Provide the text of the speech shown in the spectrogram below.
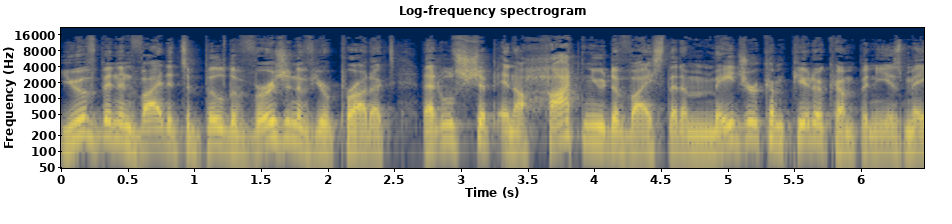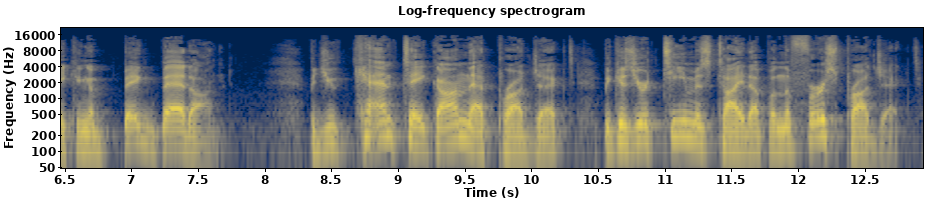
You have been invited to build a version of your product that will ship in a hot new device that a major computer company is making a big bet on. But you can't take on that project because your team is tied up on the first project.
